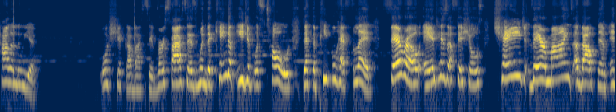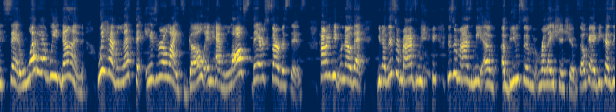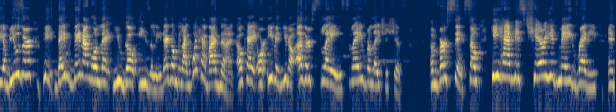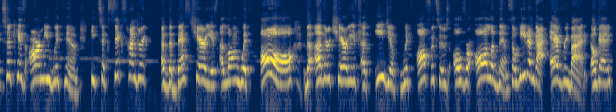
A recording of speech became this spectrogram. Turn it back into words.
Hallelujah. Oh, Verse 5 says, When the king of Egypt was told that the people had fled, Pharaoh and his officials changed their minds about them and said, What have we done? We have let the Israelites go and have lost their services. How many people know that? You know, this reminds me, this reminds me of abusive relationships, okay? Because the abuser, he, they they're not gonna let you go easily. They're gonna be like, What have I done? Okay, or even you know, other slaves, slave relationships um, verse 6 so he had his chariot made ready and took his army with him he took 600 of the best chariots along with all the other chariots of egypt with officers over all of them so he done got everybody okay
